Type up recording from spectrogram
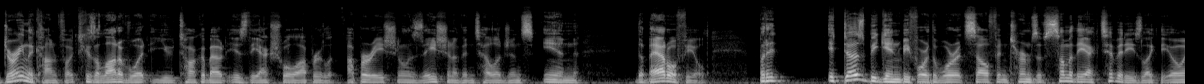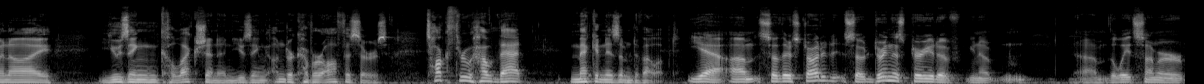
during the conflict, because a lot of what you talk about is the actual oper- operationalization of intelligence in the battlefield. But it it does begin before the war itself in terms of some of the activities, like the ONI using collection and using undercover officers. Talk through how that mechanism developed. Yeah. Um, so there started. So during this period of you know um, the late summer,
